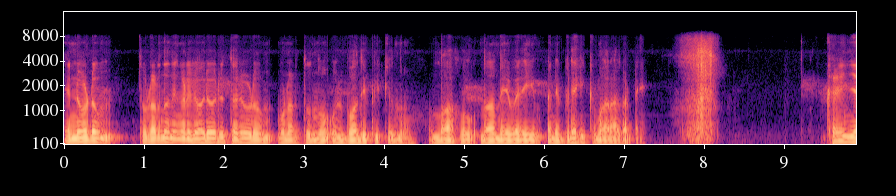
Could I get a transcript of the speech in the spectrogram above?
എന്നോടും തുടർന്ന് നിങ്ങളിൽ ഓരോരുത്തരോടും ഉണർത്തുന്നു ഉത്ബോധിപ്പിക്കുന്നു. അള്ളാഹു നാം ഏവരെയും അനുഗ്രഹിക്കുമാറാകട്ടെ. കഴിഞ്ഞ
